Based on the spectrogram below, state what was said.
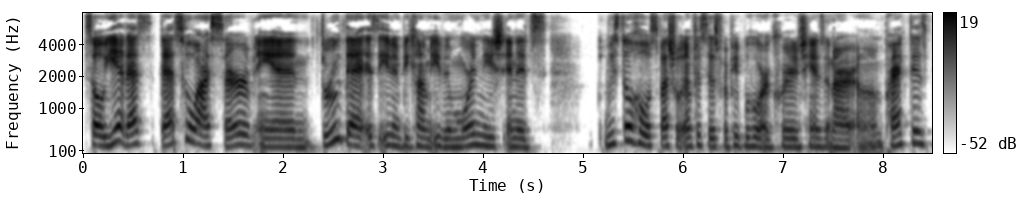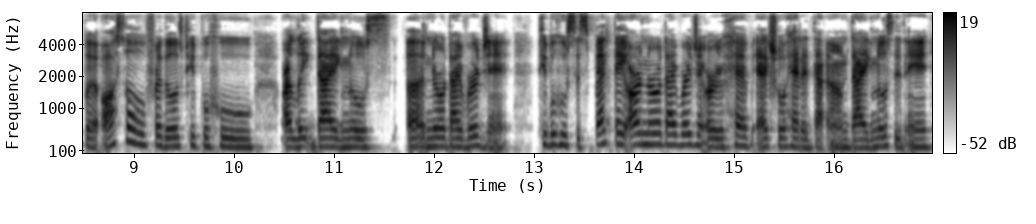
So yeah, that's that's who I serve, and through that, it's even become even more niche, and it's we still hold special emphasis for people who are queer and trans in our um, practice, but also for those people who are late diagnosed uh, neurodivergent, people who suspect they are neurodivergent or have actual had a di- um, diagnosis. And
